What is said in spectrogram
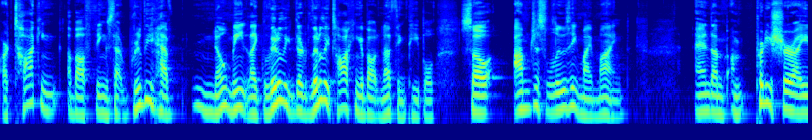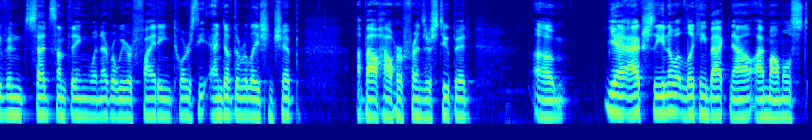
are talking about things that really have no meaning. Like literally, they're literally talking about nothing, people. So I'm just losing my mind. And I'm I'm pretty sure I even said something whenever we were fighting towards the end of the relationship about how her friends are stupid. Um, yeah, actually, you know what? Looking back now, I'm almost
